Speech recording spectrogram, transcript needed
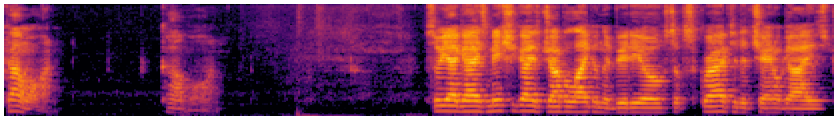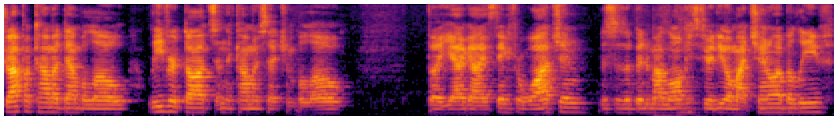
come on, come on. So yeah, guys, make sure you guys drop a like on the video, subscribe to the channel, guys. Drop a comment down below. Leave your thoughts in the comment section below. But yeah, guys, thanks for watching. This is a bit of my longest video on my channel, I believe.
